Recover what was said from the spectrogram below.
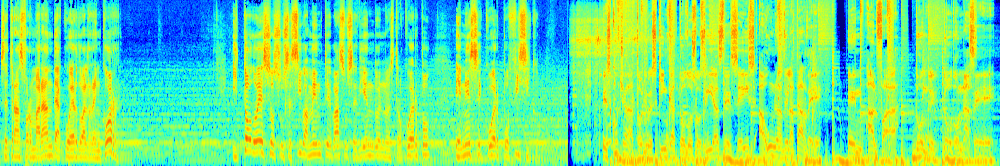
se transformarán de acuerdo al rencor. Y todo eso sucesivamente va sucediendo en nuestro cuerpo, en ese cuerpo físico. Escucha a Toño Esquinca todos los días de 6 a 1 de la tarde en Alfa, donde todo nace.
